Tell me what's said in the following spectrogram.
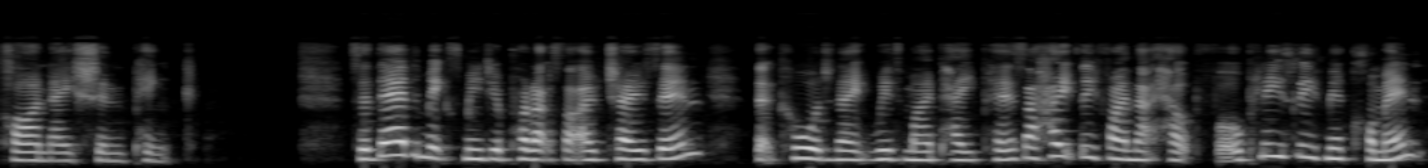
Carnation Pink. So they're the mixed media products that I've chosen that coordinate with my papers. I hope you find that helpful. Please leave me a comment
